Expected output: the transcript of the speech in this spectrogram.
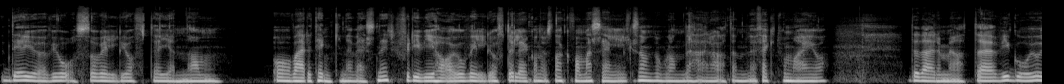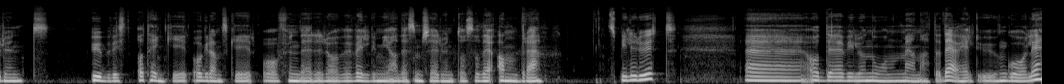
det gjør vi jo også veldig ofte gjennom å være tenkende vesener. Fordi vi har jo veldig ofte, eller jeg kan jo snakke for meg selv, liksom, hvordan det her har hatt en effekt på meg. Og det der med at eh, vi går jo rundt ubevisst og tenker og gransker og funderer over veldig mye av det som skjer rundt oss, og det andre spiller ut. Eh, og det vil jo noen mene at det er jo helt uunngåelig.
